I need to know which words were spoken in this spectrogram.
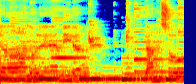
ya no le mira. tan solo.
